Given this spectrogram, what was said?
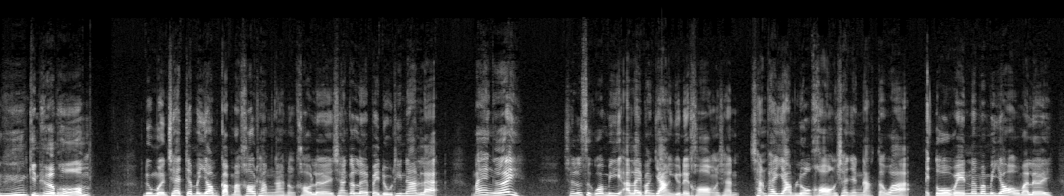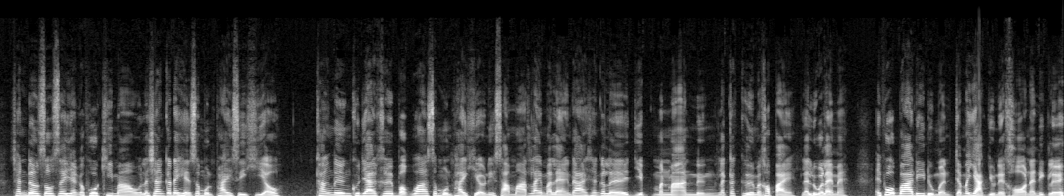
อื้อกลิ่นเฮิร์บหอม ดูเหมือนแชทจะไม่ยอมกลับมาเข้าทำงานของเขาเลย ฉันก็เลยไปดูที่นั่นและ แม่งเอ้ย ฉันรู้สึกว่ามีอะไรบางอย่างอยู่ในคอของฉัน ฉันพยายามล้วงคอของฉันอย่างหนัก แต่ว่าไอตัวเวนนั่นมันไม่ยอมออกมาเลย ฉันเดินโซเซอย่างกับพวกขี้เมา และฉันก็ได้เห็นสมุนไพรสีเขียว ครั้งหนึ่งคุณยายเคยบอกว่าสมุนไพรเขียวนี้สามารถไล่แมลงได้ ฉันก็เลยหยิบมันมาอันนึง แล้วก็กลืนมันเข้าไป และรู้อะไรไหมไอพวกบ้าดีดูเหมือนจะไม่อยากอยู่ในคอนั้นอีกเลย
